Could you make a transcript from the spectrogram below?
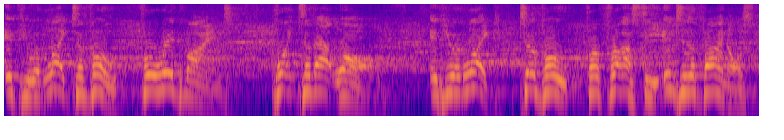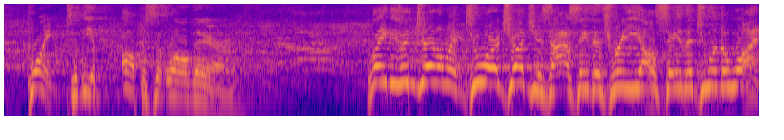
if you would like to vote for Rythmind, point to that wall. If you would like to vote for Frosty into the finals, point to the opposite wall there. Ladies and gentlemen, to our judges, I say the three, y'all say the two and the one.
